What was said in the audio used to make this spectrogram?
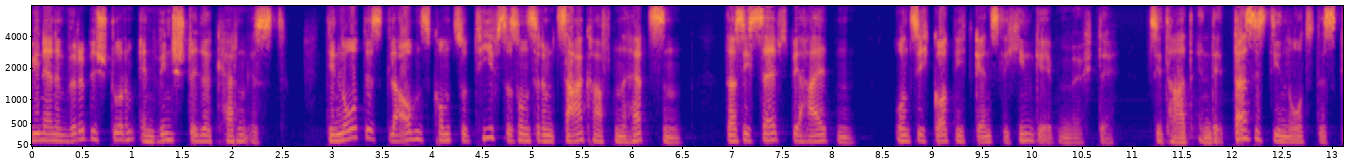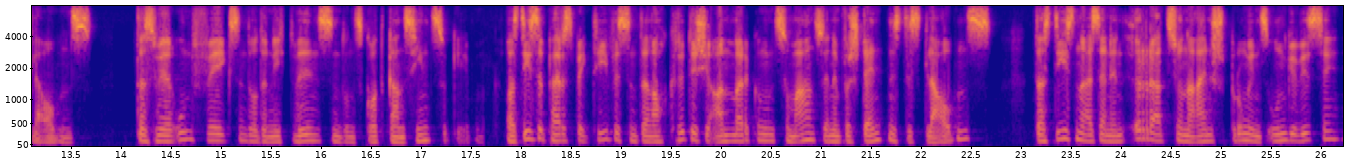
wie in einem Wirbelsturm ein windstiller Kern ist. Die Not des Glaubens kommt zutiefst aus unserem zaghaften Herzen, das sich selbst behalten und sich Gott nicht gänzlich hingeben möchte. Zitat Ende. Das ist die Not des Glaubens, dass wir unfähig sind oder nicht willens sind, uns Gott ganz hinzugeben. Aus dieser Perspektive sind dann auch kritische Anmerkungen zu machen zu einem Verständnis des Glaubens, dass diesen als einen irrationalen Sprung ins Ungewisse,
